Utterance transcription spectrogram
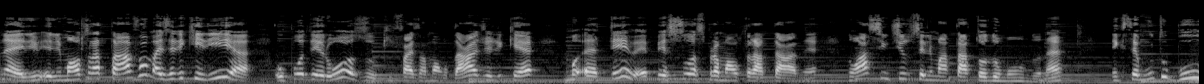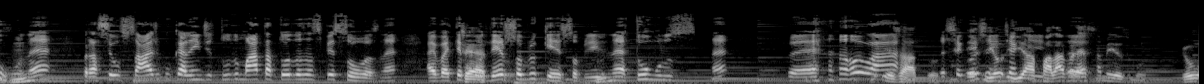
né, ele, ele maltratava, mas ele queria, o poderoso que faz a maldade, ele quer é, ter é, pessoas para maltratar, né? Não há sentido se ele matar todo mundo, né? Tem que ser muito burro, uhum. né? Para ser o sádico que, além de tudo, mata todas as pessoas, né? Aí vai ter certo. poder sobre o quê? Sobre uhum. né, túmulos, né? É, olá. Exato. E, e, a palavra é. é essa mesmo. Eu,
